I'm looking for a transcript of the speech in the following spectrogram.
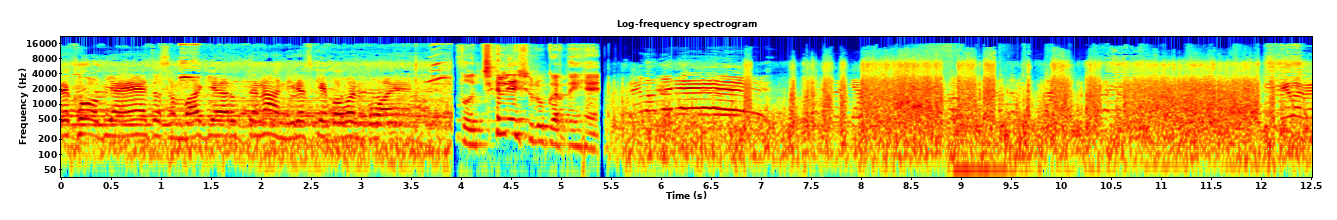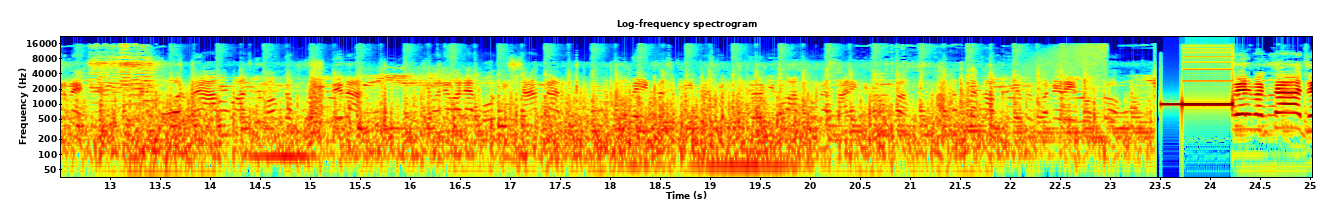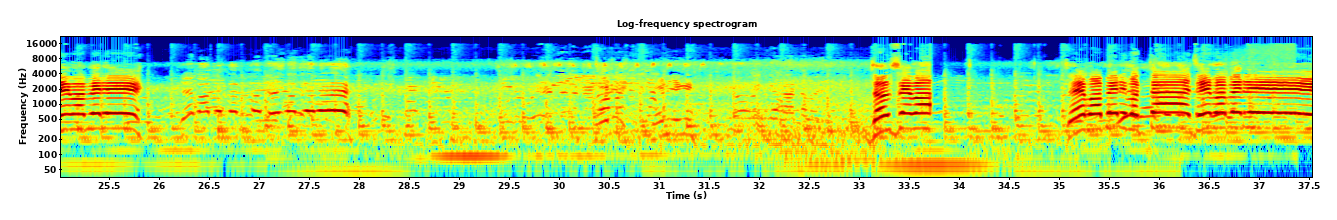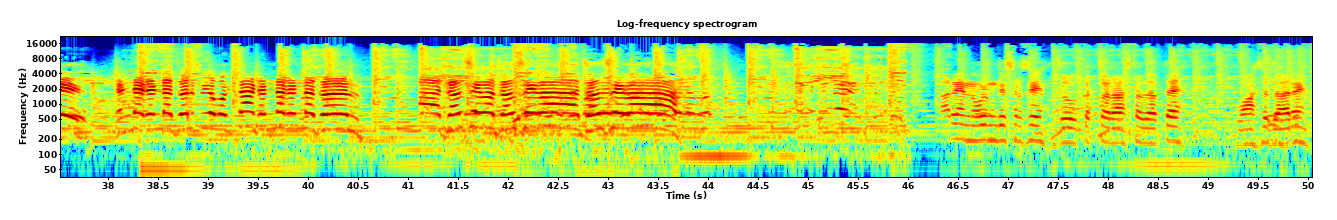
देखो अभी आए हैं तो संभाग्य रुकते ना नीरज के भवन को आए हैं। तो चलिए शुरू करते हैं। सेवा करने। और मैं आपको आज घुमाऊँगा पूरा मेला ये होने वाला बहुत ही शानदार। जो भी इंटरेस्टिंग इंटरेस्टिंग वीडियो होगी वो आपको मैं सारी दिखाऊँगा। तब तक आप वीडियो में बने रहे दोस्तों। मेरे भक्ता जय बाबे जल सेवा। जय बाबे रे भक्ता, जय बाबे रे ठंडा ठंडा जल पियो भक्ता, ठंडा ठंडा जल। जल सेवा जल सेवा जल सेवा। आ रहे हैं नोरंगेश्वर से, जो कच्चा रास्ता जाता है, वहाँ से जा रहे हैं।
